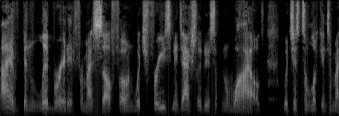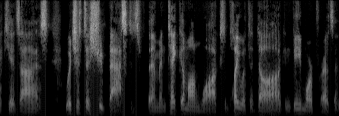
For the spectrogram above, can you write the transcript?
I have been liberated from my cell phone, which frees me to actually do something wild, which is to look into my kids' eyes, which is to shoot baskets with them and take them on walks and play with the dog and be more present.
